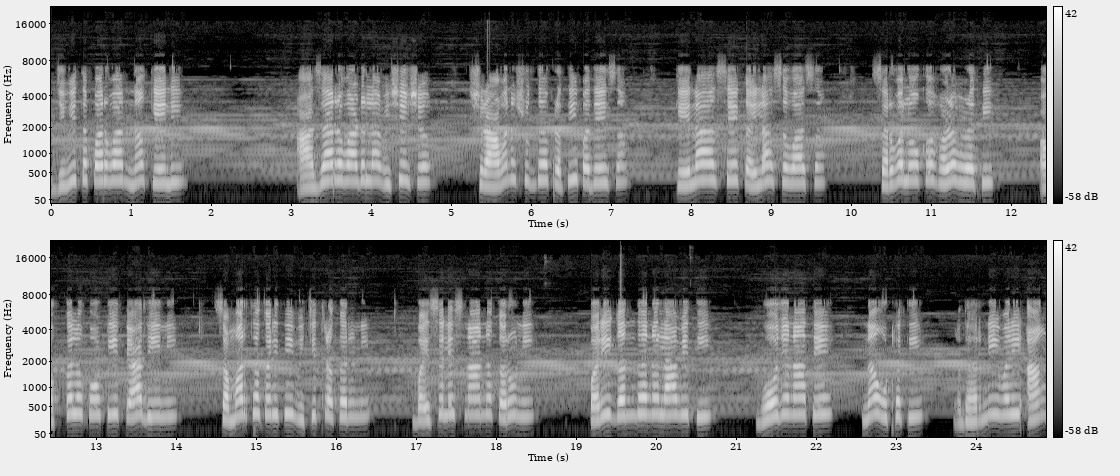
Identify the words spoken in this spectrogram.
जीवित परवा न केली. आजार वाढला विशेष. श्रावण शुद्ध प्रतिपदेस केला असे कैलासवास सर्व लोक हळहळती अक्कलकोटी त्या दिनी समर्थ करीती विचित्र करणी बैसले स्नान करुनी परिगंध न लाविती भोजनाते न उठती धरणीवरी आंग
